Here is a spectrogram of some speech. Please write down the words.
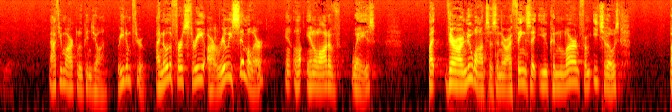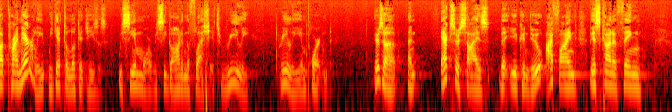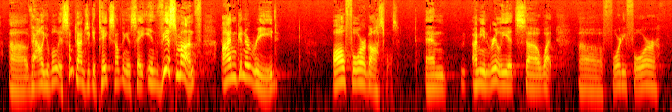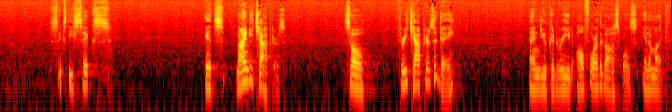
Matthew, Mark, Luke, and John. Read them through. I know the first three are really similar in, in a lot of ways, but there are nuances and there are things that you can learn from each of those. But primarily, we get to look at Jesus. We see him more. We see God in the flesh. It's really, really important. There's a, an exercise that you can do. I find this kind of thing uh, valuable is sometimes you could take something and say, in this month, I'm going to read all four Gospels. And I mean, really, it's uh, what? Uh, 44, 66. It's 90 chapters. So, three chapters a day, and you could read all four of the Gospels in a month.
